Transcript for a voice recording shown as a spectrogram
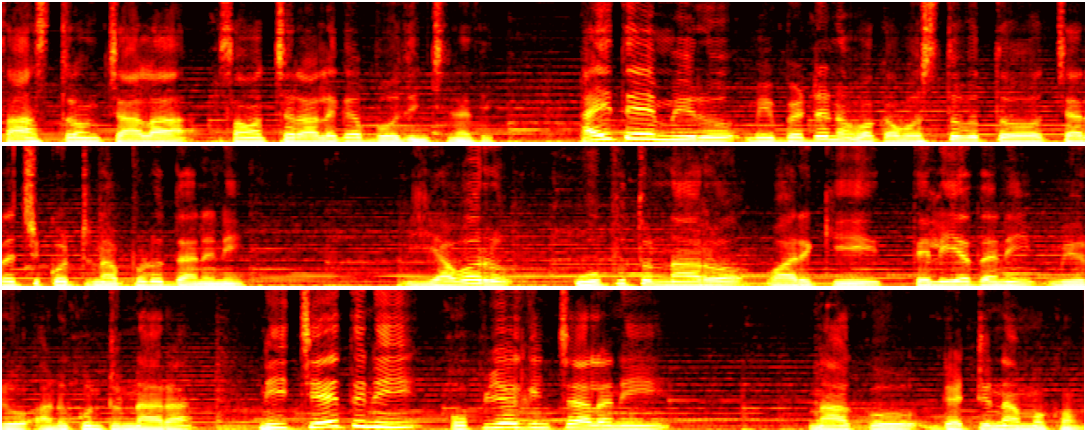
శాస్త్రం చాలా సంవత్సరాలుగా బోధించినది. అయితే మీరు మీ బిడ్డను ఒక వస్తువుతో చెరచి కొట్టినప్పుడు దానిని ఎవరు ఊపుతున్నారో వారికి తెలియదని మీరు అనుకుంటున్నారా? నీ చేతిని ఉపయోగించాలని నాకు గట్టి నమ్మకం.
